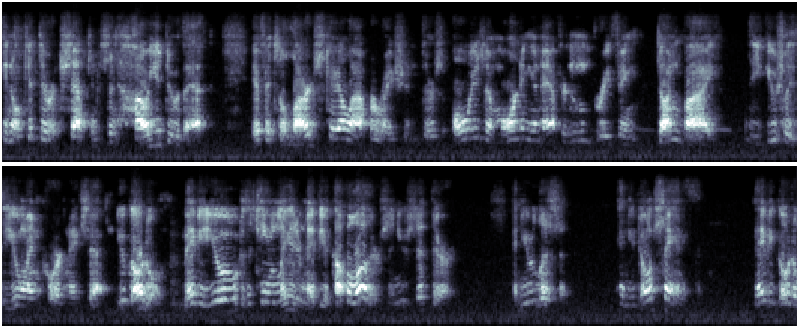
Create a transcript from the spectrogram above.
you know get their acceptance, and how you that. If it's a large scale operation, there's always a morning and afternoon briefing done by the, usually the UN coordinates that. You go to them. Maybe you, the team lead, and maybe a couple others, and you sit there and you listen and you don't say anything. Maybe go to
